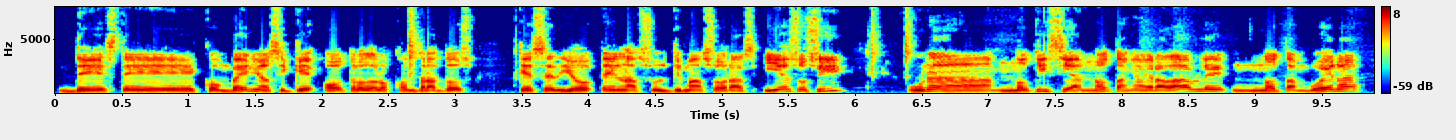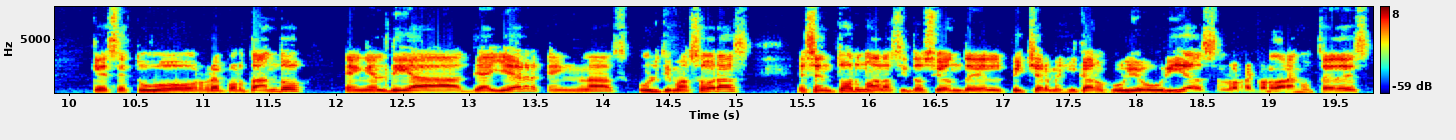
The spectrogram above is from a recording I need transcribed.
de este convenio. Así que otro de los contratos que se dio en las últimas horas. Y eso sí, una noticia no tan agradable, no tan buena, que se estuvo reportando en el día de ayer, en las últimas horas, es en torno a la situación del pitcher mexicano Julio Urias, lo recordarán ustedes,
